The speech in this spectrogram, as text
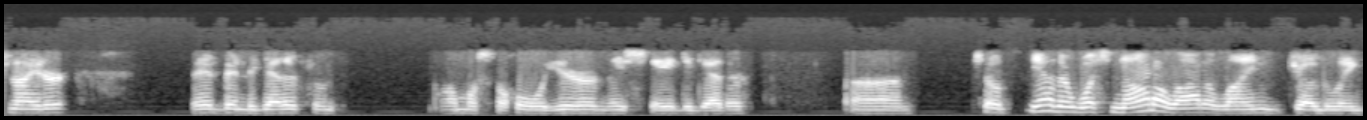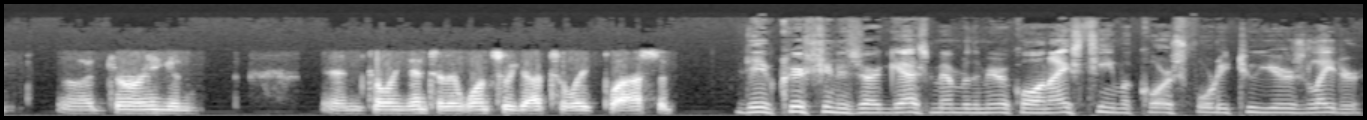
Schneider. They had been together for almost the whole year, and they stayed together. Um, so yeah, there was not a lot of line juggling uh, during and and going into it once we got to Lake Placid. Dave Christian is our guest, member of the Miracle on Ice team, of course, 42 years later.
